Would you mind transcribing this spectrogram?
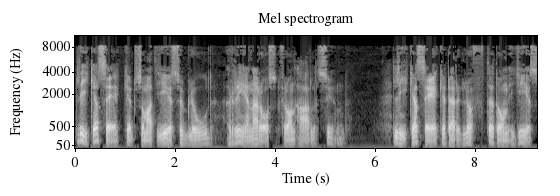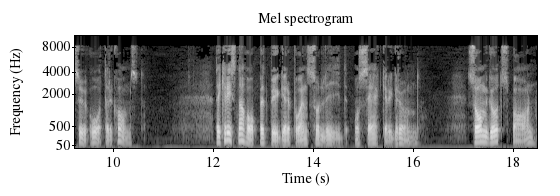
Lika säkert som att Jesu blod renar oss från all synd. Lika säkert är löftet om Jesu återkomst. Det kristna hoppet bygger på en solid och säker grund. Som Guds barn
